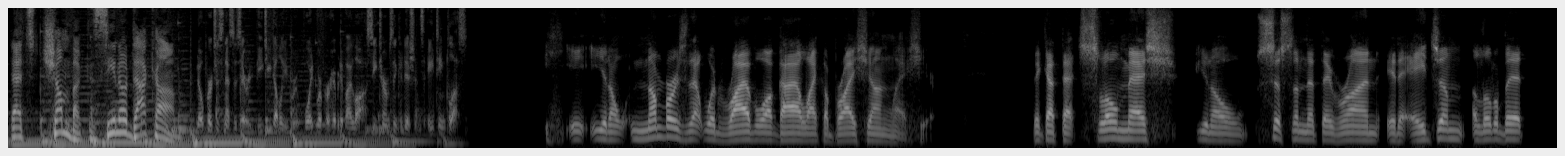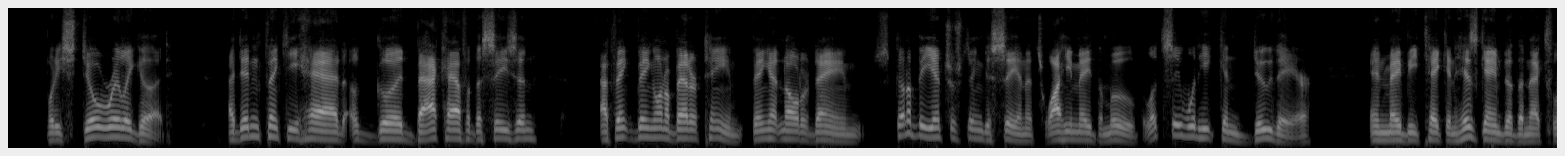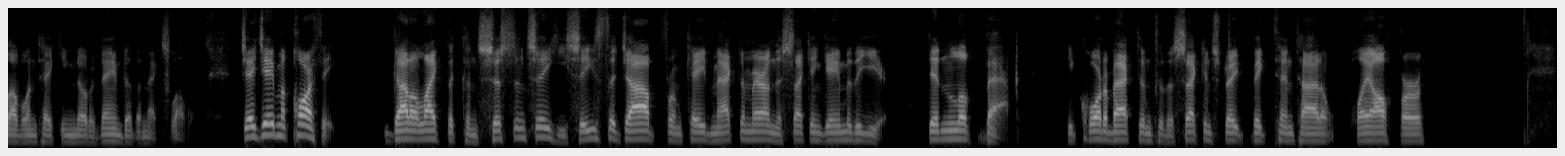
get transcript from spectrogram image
That's chumbacasino.com. No purchase necessary. VGW Group. Void were prohibited by law. See terms and conditions. 18 plus. You know, numbers that would rival a guy like a Bryce Young last year. They got that slow mesh, you know, system that they run. It aids him a little bit, but he's still really good. I didn't think he had a good back half of the season. I think being on a better team, being at Notre Dame, is going to be interesting to see, and it's why he made the move. Let's see what he can do there and maybe taking his game to the next level and taking Notre Dame to the next level. JJ McCarthy, got to like the consistency. He sees the job from Cade McNamara in the second game of the year. Didn't look back. He quarterbacked him to the second straight Big Ten title, playoff berth.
